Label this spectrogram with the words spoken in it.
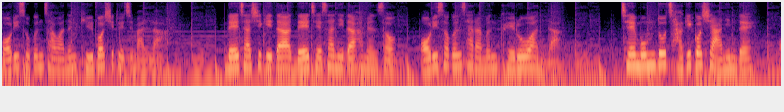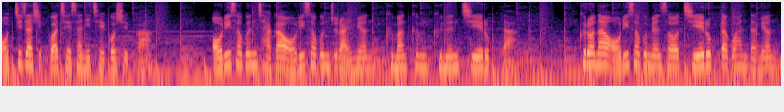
머리속은 자와는 길벗이 되지 말라. 내 자식이다 내 재산이다 하면서 어리석은 사람은 괴로워한다. 제 몸도 자기 것이 아닌데 어찌 자식과 재산이 제 것일까? 어리석은 자가 어리석은 줄 알면 그만큼 그는 지혜롭다. 그러나 어리석으면서 지혜롭다고 한다면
